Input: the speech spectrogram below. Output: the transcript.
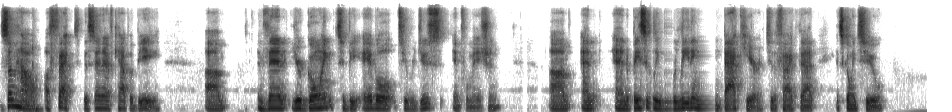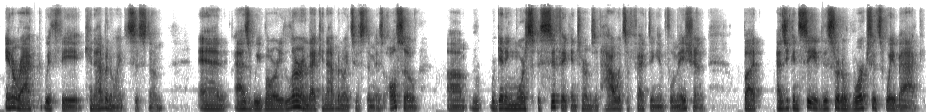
somehow affect this NF kappa B, um, then you're going to be able to reduce inflammation. Um, and, and basically, we're leading back here to the fact that it's going to interact with the cannabinoid system. And as we've already learned, that cannabinoid system is also um, we're getting more specific in terms of how it's affecting inflammation. But as you can see, this sort of works its way back.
